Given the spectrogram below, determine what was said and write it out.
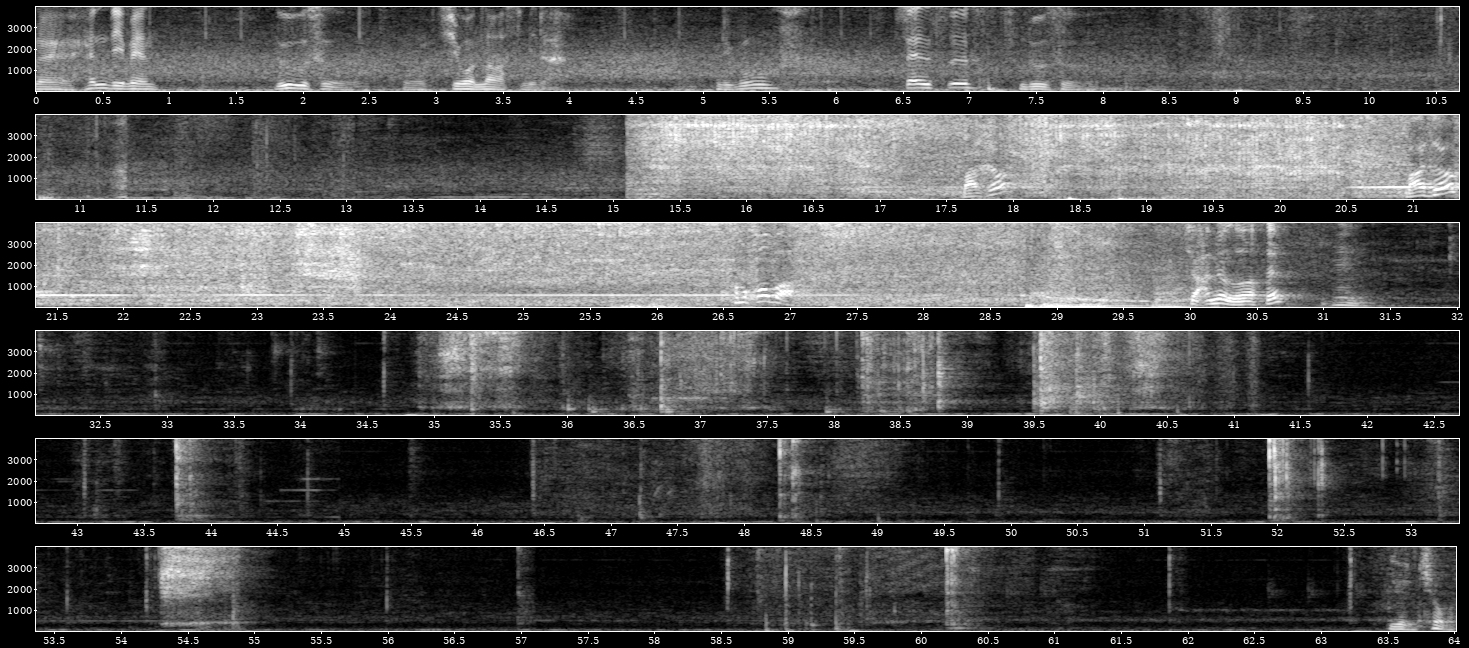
네, 핸디맨 어, 지원 나왔습니다. 그리고 센스 누수. 맞아? 맞아? 한번 꺼봐. 지금 안면 넣어놨어요? 이거 좀 치워봐.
